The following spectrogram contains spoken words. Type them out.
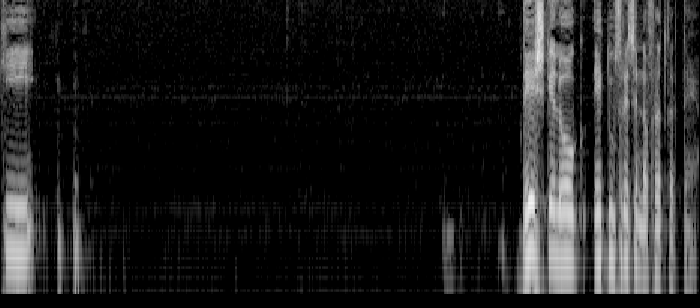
कि देश के लोग एक दूसरे से नफरत करते हैं।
